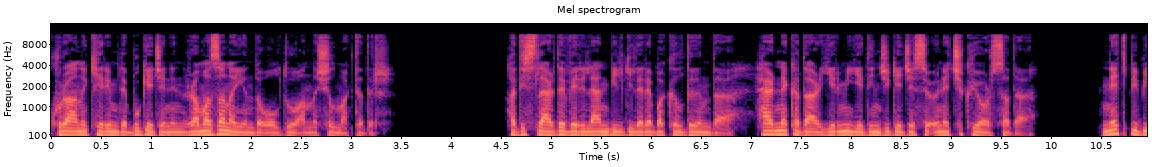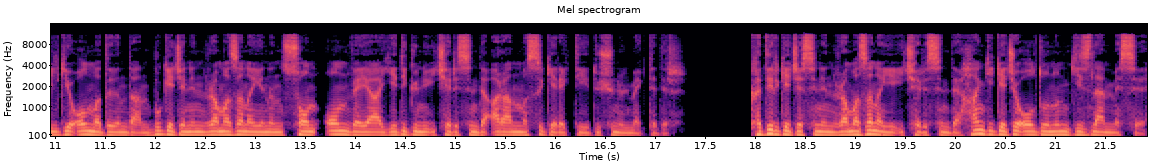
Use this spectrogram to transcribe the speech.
Kur'an-ı Kerim'de bu gecenin Ramazan ayında olduğu anlaşılmaktadır. Hadislerde verilen bilgilere bakıldığında, her ne kadar 27. gecesi öne çıkıyorsa da, net bir bilgi olmadığından bu gecenin Ramazan ayının son 10 veya 7 günü içerisinde aranması gerektiği düşünülmektedir. Kadir gecesinin Ramazan ayı içerisinde hangi gece olduğunun gizlenmesi,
